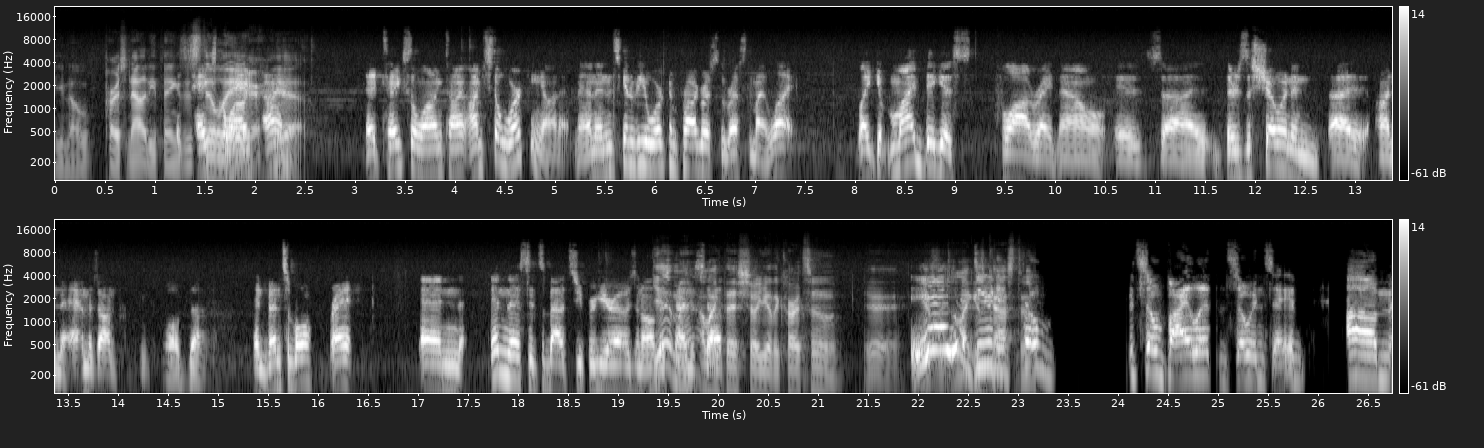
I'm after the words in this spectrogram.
you know personality things, It it's still there. Yeah. It takes a long time i'm still working on it man and it's going to be a work in progress the rest of my life like my biggest flaw right now is uh, there's a show in uh, on amazon called uh, invincible right and in this it's about superheroes and all yeah, this man, kind of I like that show. Yeah, the cartoon. Yeah, Yeah, I yeah, like dude, it's so it's so violent and so insane. Um,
